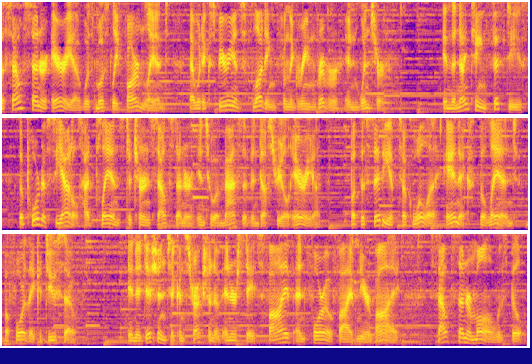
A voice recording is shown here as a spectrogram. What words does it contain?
The Southcenter area was mostly farmland that would experience flooding from the Green River in winter. In the 1950s, the Port of Seattle had plans to turn Southcenter into a massive industrial area but the city of Tukwila annexed the land before they could do so. In addition to construction of Interstates 5 and 405 nearby, Southcenter Mall was built.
